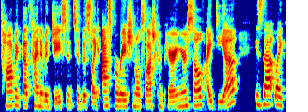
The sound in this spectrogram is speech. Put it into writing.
topic that's kind of adjacent to this like aspirational slash comparing yourself idea is that like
